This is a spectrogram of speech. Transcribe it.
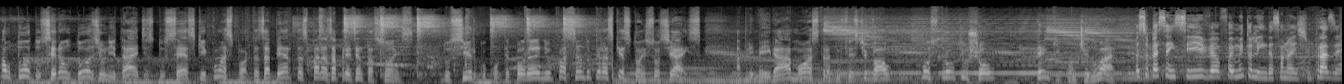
Ao todo, serão 12 unidades do SESC com as portas abertas para as apresentações, do circo contemporâneo passando pelas questões sociais. A primeira amostra do festival mostrou que o show tem que continuar. Eu super sensível, foi muito linda essa noite, um prazer.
